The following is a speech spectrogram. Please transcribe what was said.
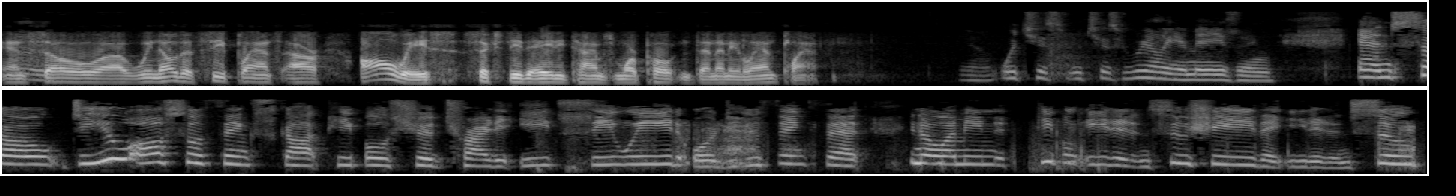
And mm. so uh, we know that sea plants are always 60 to 80 times more potent than any land plant. Yeah, which is which is really amazing. And so, do you also think, Scott, people should try to eat seaweed, or do you think that you know? I mean, people eat it in sushi, they eat it in soup.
